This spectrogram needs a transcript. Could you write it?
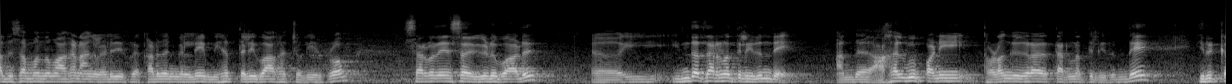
அது சம்பந்தமாக நாங்கள் எழுதியிருக்கிற கடிதங்களிலே மிக தெளிவாக சொல்லியிருக்கிறோம். சர்வதேச ஈடுபாடு இந்த தருணத்தில் இருந்தே அந்த அகழ்வு பணி தொடங்குகிற தருணத்தில் இருந்தே இருக்க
